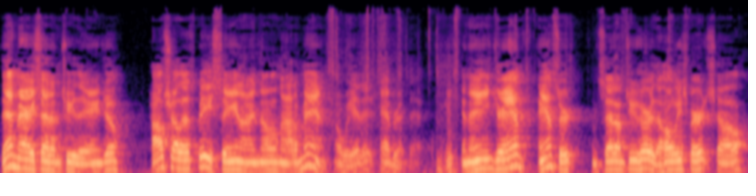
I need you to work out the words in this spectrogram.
Then Mary said unto the angel, How shall this be, seeing I know not a man? Oh, we had, had read that. Mm-hmm. And the angel an- answered and said unto her, The Holy Spirit shall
